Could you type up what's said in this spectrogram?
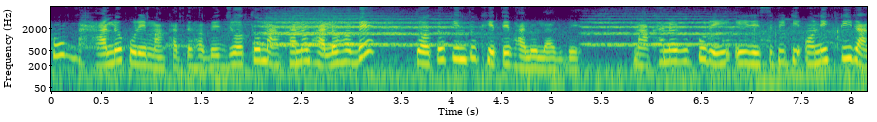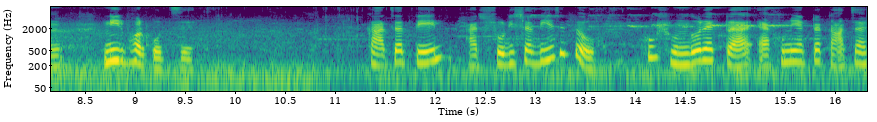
খুব ভালো করে মাখাতে হবে। যত মাখানো ভালো হবে, তত কিন্তু খেতে ভালো লাগবে। মাখানোর উপরে এই রেসিপিটি অনেকটি রান, নির্ভর করছে। কাঁচা তেল আর সরিষা দিয়েছে তো? খুব সুন্দর একটা, এখনই একটা কাঁচা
